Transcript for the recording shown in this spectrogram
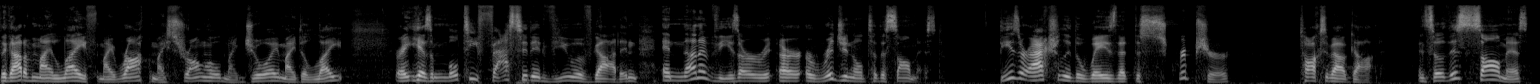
the God of my life, my rock, my stronghold, my joy, my delight. Right? He has a multifaceted view of God. And, and none of these are, are original to the psalmist. These are actually the ways that the scripture talks about God. And so this psalmist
